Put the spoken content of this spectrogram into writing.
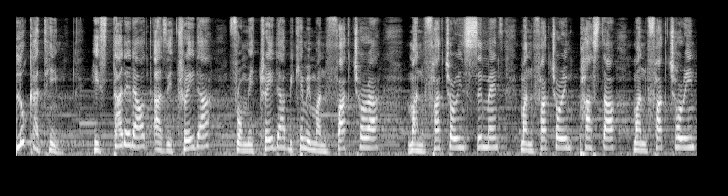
Look at him. He started out as a trader, from a trader became a manufacturer, manufacturing cement, manufacturing pasta, manufacturing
